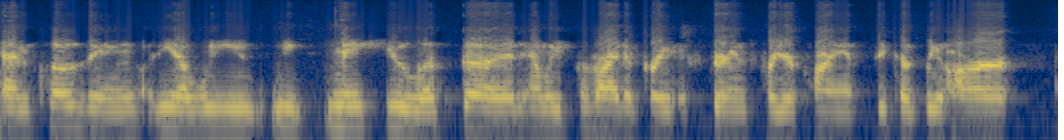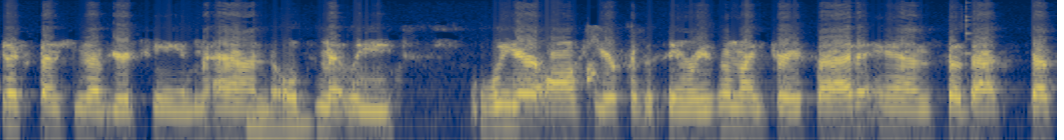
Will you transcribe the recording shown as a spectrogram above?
and closing, you know, we we make you look good and we provide a great experience for your clients because we are an extension of your team and Mhm. ultimately we are all here for the same reason like Dre said and so that's that's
